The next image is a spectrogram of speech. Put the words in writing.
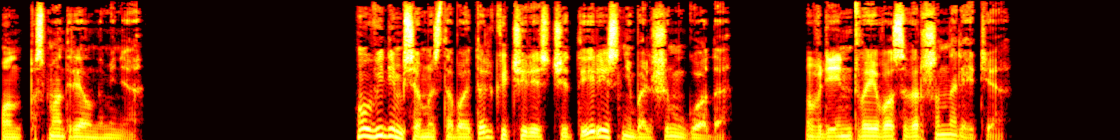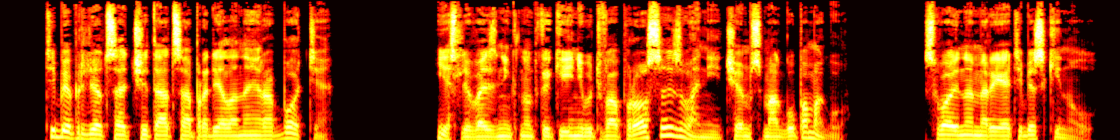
он посмотрел на меня. Увидимся мы с тобой только через четыре с небольшим года, в день твоего совершеннолетия. Тебе придется отчитаться о проделанной работе. Если возникнут какие-нибудь вопросы, звони, чем смогу, помогу. Свой номер я тебе скинул.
